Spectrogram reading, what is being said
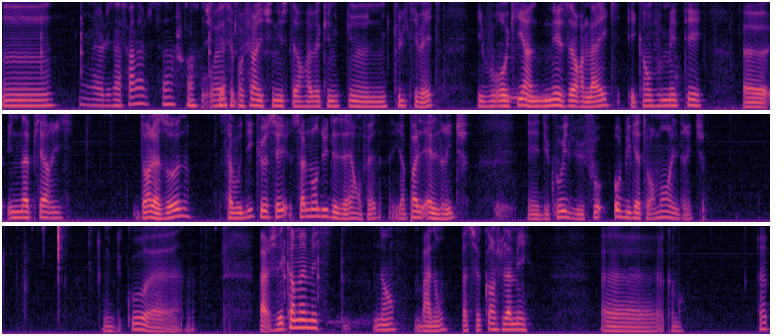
Hum, Euh, les infernales, ça, je crois. Ouais, c'est pour faire les Sinister avec une, une Cultivate. Il vous requiert un Nether-like. Et quand vous mettez une Napiari dans la zone, ça vous dit que c'est seulement du désert en fait. Il n'y a pas l'Eldritch. Et du coup, il lui faut obligatoirement Eldritch. Donc du coup, euh... bah, je vais quand même... Non, bah non. Parce que quand je la mets... Euh... Comment? Hop,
